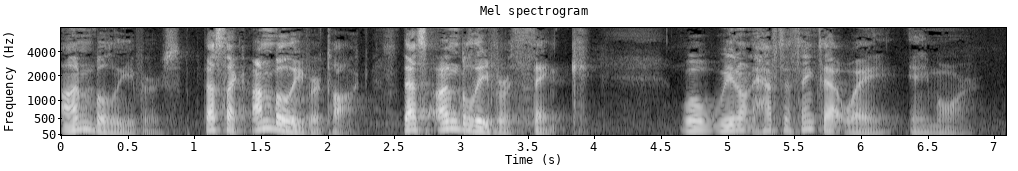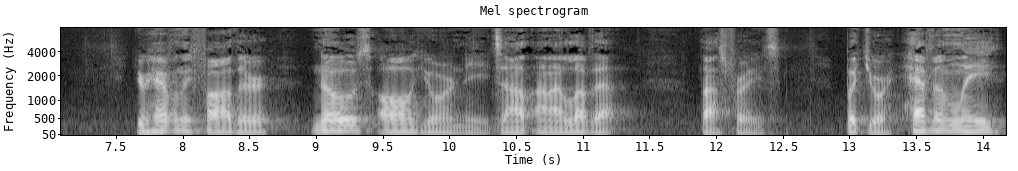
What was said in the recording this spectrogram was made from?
unbelievers. That's like unbeliever talk. That's unbeliever think. Well, we don't have to think that way anymore. Your Heavenly Father knows all your needs. And I, and I love that last phrase. But your Heavenly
